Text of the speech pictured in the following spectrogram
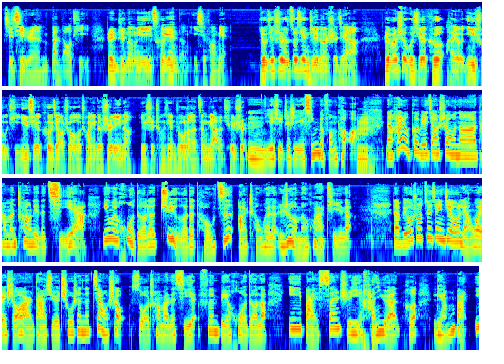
机器人、半导体、认知能力测验等一些方面。尤其是最近这段时间啊，人文社会学科还有艺术体育学科教授创业的势力呢，也是呈现出了增加的趋势。嗯，也许这是一个新的风口啊。嗯，那还有个别教授呢，他们创立的企业啊，因为获得了巨额的投资而成为了热门话题呢。那比如说，最近就有两位首尔大学出身的教授所创办的企业，分别获得了一百三十亿韩元和两百一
